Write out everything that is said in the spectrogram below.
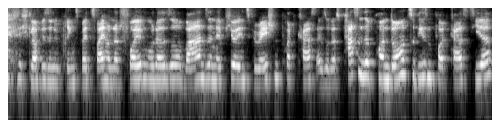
ich glaube, wir sind übrigens bei 200 Folgen oder so. Wahnsinn, der Pure Inspiration Podcast, also das passende Pendant zu diesem Podcast hier.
